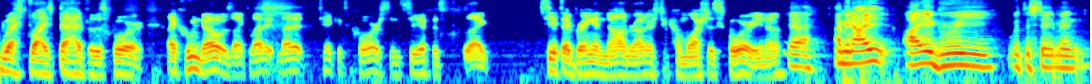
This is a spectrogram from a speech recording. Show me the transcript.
West Fly's bad for the sport. Like, who knows? Like, let it let it take its course and see if it's like, see if they bring in non-runners to come watch the sport. You know? Yeah, I mean, I I agree with the statement.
